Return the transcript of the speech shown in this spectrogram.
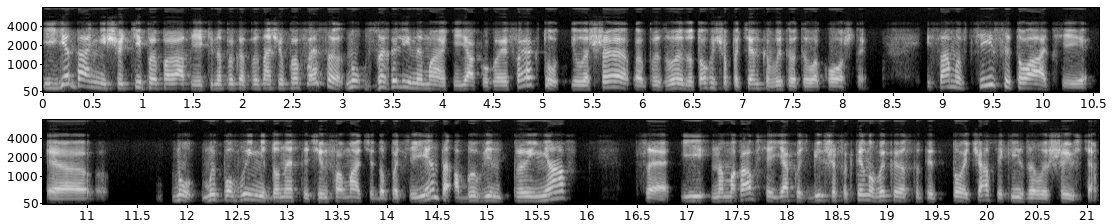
І є дані, що ті препарати, які, наприклад, призначив професор, ну взагалі не мають ніякого ефекту і лише е, призвели до того, що пацієнтка витратила кошти. І саме в цій ситуації е, ну, ми повинні донести цю інформацію до пацієнта, аби він прийняв це і намагався якось більш ефективно використати той час, який залишився.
